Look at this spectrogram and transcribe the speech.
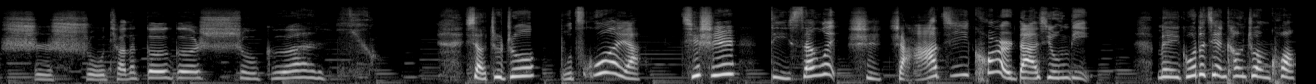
是薯条的哥哥薯哥。小猪猪不错呀，其实第三位是炸鸡块大兄弟。美国的健康状况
